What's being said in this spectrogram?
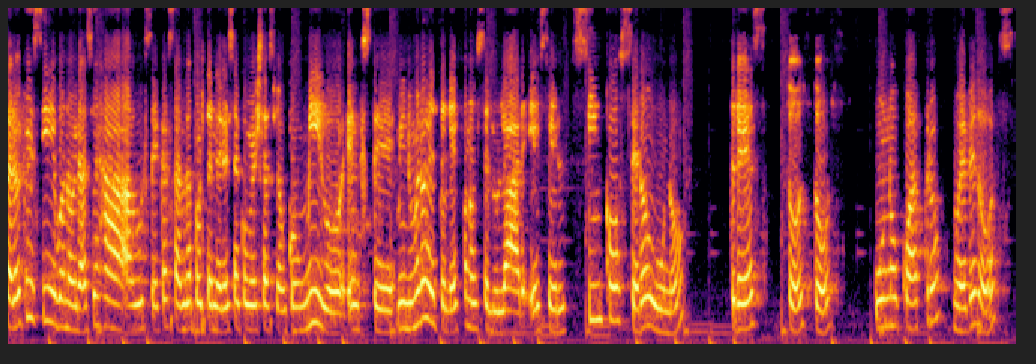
Claro que sí, bueno, gracias a, a, usted, Cassandra, por tener esa conversación conmigo. Este, mi número de teléfono celular es el 501-322-1492.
